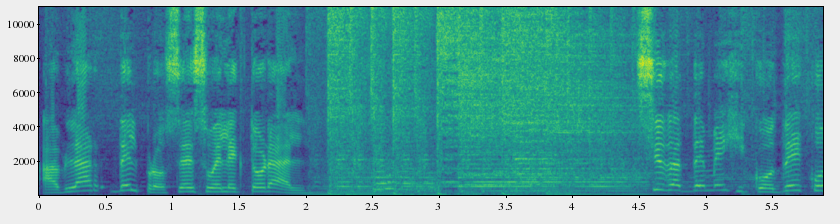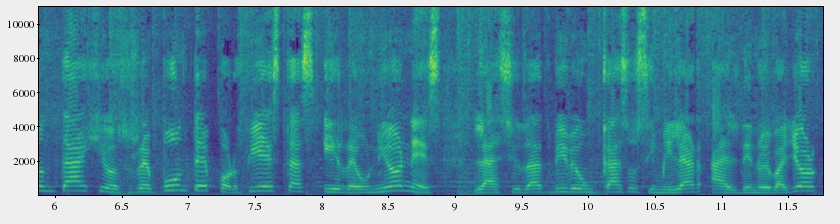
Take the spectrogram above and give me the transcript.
hablar del proceso electoral. Ciudad de México de contagios, repunte por fiestas y reuniones. La ciudad vive un caso similar al de Nueva York,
